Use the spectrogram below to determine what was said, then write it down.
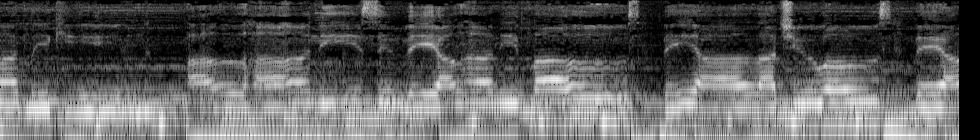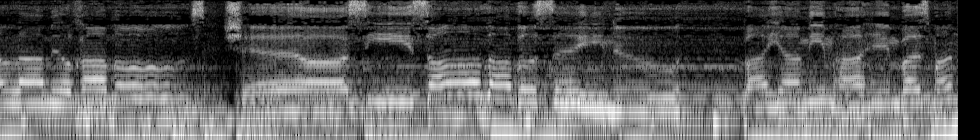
madlikin Al hanisim ve'al haniflaos Ve'al atchuos Ve'al hamilchamos She'asis alavoseinu Bayamim hahem bazman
